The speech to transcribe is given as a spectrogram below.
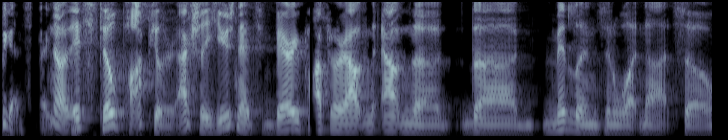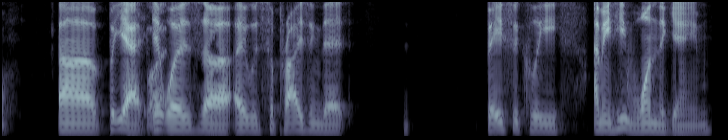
we got Spectrum. No, it's still popular. Actually, HughesNet's very popular out in out in the the Midlands and whatnot. So Uh, but yeah, But- it was uh, it was surprising that basically, I mean, he won the game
